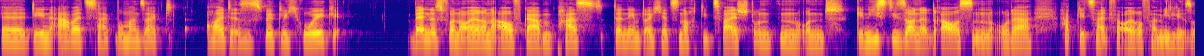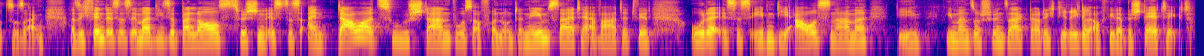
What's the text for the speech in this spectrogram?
äh, den Arbeitstag, wo man sagt, heute ist es wirklich ruhig, wenn es von euren Aufgaben passt, dann nehmt euch jetzt noch die zwei Stunden und genießt die Sonne draußen oder habt die Zeit für eure Familie sozusagen. Also ich finde, es ist immer diese Balance zwischen, ist es ein Dauerzustand, wo es auch von Unternehmensseite erwartet wird, oder ist es eben die Ausnahme, die, wie man so schön sagt, dadurch die Regel auch wieder bestätigt.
